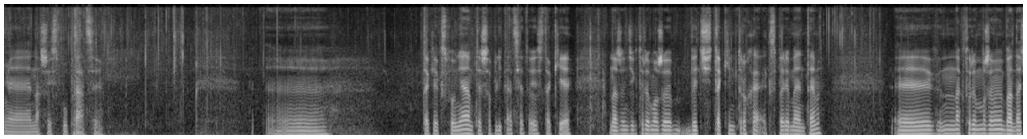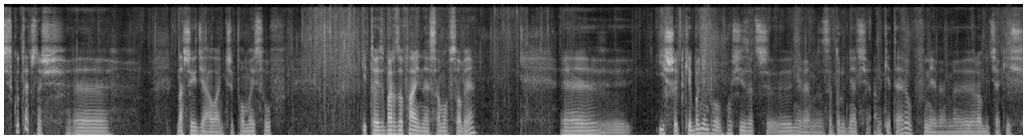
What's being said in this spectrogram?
e, naszej współpracy. E, Tak jak wspomniałem, też aplikacja to jest takie narzędzie, które może być takim trochę eksperymentem. na którym możemy badać skuteczność naszych działań czy pomysłów. I to jest bardzo fajne samo w sobie. Y, I szybkie, bo nie bo musi nie wiem, zatrudniać ankieterów, nie wiem, y, robić jakieś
